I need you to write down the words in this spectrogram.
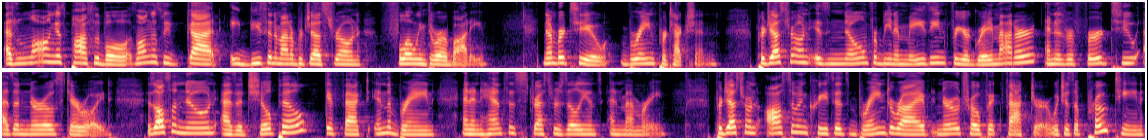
as long as possible, as long as we've got a decent amount of progesterone flowing through our body. Number two, brain protection. Progesterone is known for being amazing for your gray matter and is referred to as a neurosteroid. It's also known as a chill pill effect in the brain and enhances stress resilience and memory. Progesterone also increases brain derived neurotrophic factor, which is a protein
